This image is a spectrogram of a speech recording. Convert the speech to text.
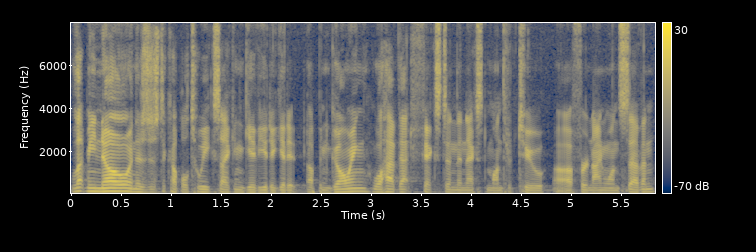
let me know, and there's just a couple tweaks I can give you to get it up and going. We'll have that fixed in the next month or two uh, for 917.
